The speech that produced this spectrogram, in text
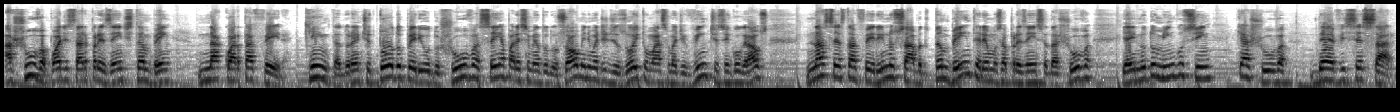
a chuva pode estar presente também na quarta-feira. Quinta, durante todo o período chuva, sem aparecimento do sol, mínima de 18, máxima de 25 graus. Na sexta-feira e no sábado também teremos a presença da chuva, e aí no domingo sim que a chuva deve cessar.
